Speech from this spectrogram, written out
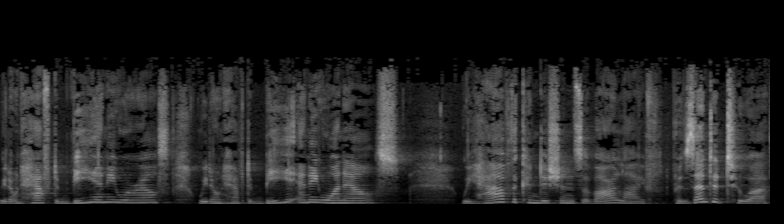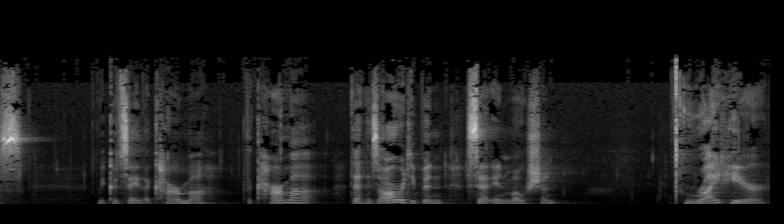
We don't have to be anywhere else. We don't have to be anyone else. We have the conditions of our life presented to us. We could say the karma, the karma that has already been set in motion right here.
